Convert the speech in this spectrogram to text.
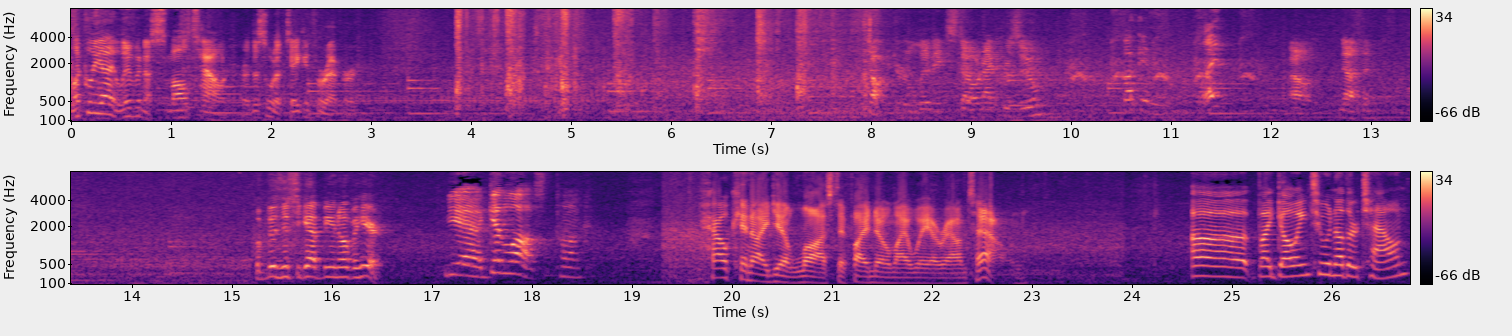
Luckily, I live in a small town, or this would have taken forever. Dr. Livingstone, I presume? Fucking what? Oh, nothing. What business you got being over here? Yeah, get lost, punk. How can I get lost if I know my way around town? Uh, by going to another town?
